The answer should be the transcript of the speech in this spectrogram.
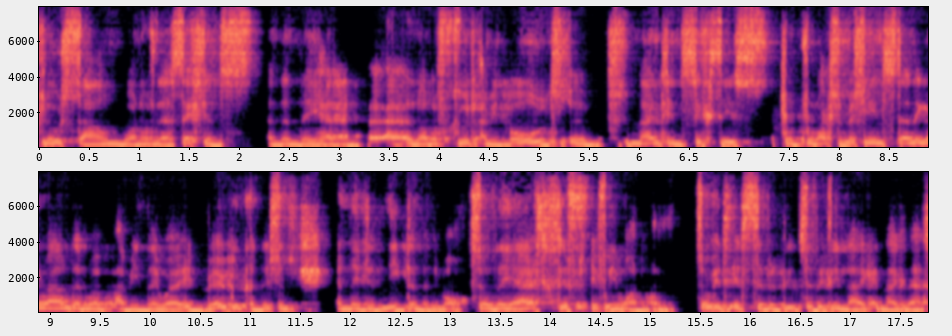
closed down one of their sections. And then they had a, lot of good, I mean, old uh, 1960s production machines standing around that were, I mean, they were in very good condition and they didn't need them anymore. So they asked if, if we wanted them. So it, it's typically, typically like, like that.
